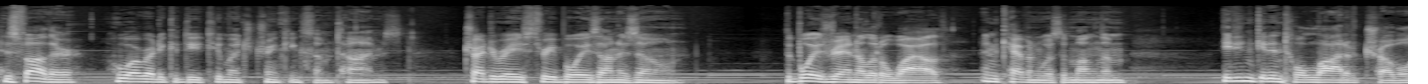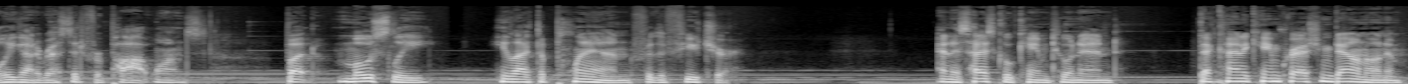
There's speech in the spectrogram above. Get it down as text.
His father, who already could do too much drinking sometimes, tried to raise three boys on his own. The boys ran a little wild, and Kevin was among them. He didn't get into a lot of trouble. He got arrested for pot once. But mostly, he lacked a plan for the future. And as high school came to an end, that kind of came crashing down on him.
